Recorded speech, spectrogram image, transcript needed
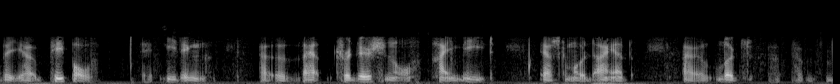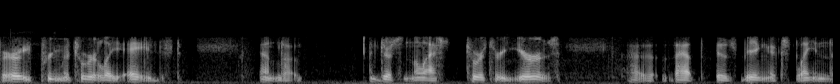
the uh, people eating uh, that traditional high meat Eskimo diet uh, looked very prematurely aged. And uh, just in the last two or three years, uh, that is being explained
